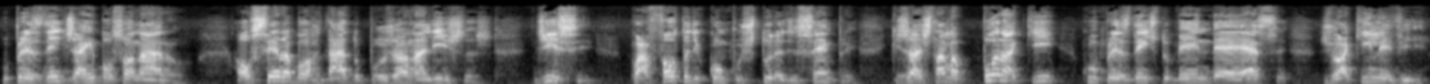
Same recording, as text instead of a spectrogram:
o presidente Jair Bolsonaro, ao ser abordado por jornalistas, disse, com a falta de compostura de sempre, que já estava por aqui com o presidente do BNDES, Joaquim Levy.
